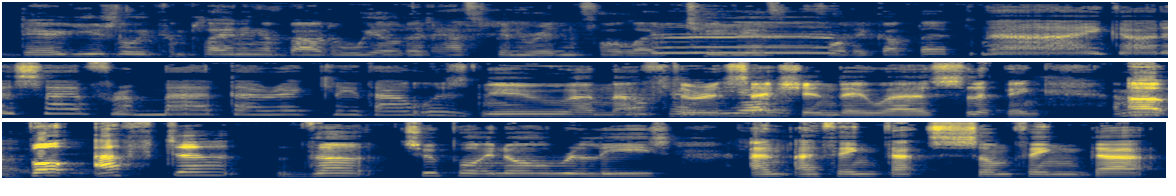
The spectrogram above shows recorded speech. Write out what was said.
they're usually complaining about a wheel that has been ridden for like two years Uh, before they got that. Nah, I got a set from Matt directly. That was new, and after Okay, a yeah. session, they were slipping. I mean, Uh, but after the 2.0 release, and I think that's something that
